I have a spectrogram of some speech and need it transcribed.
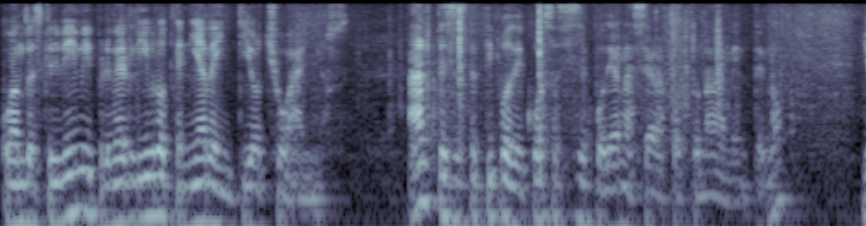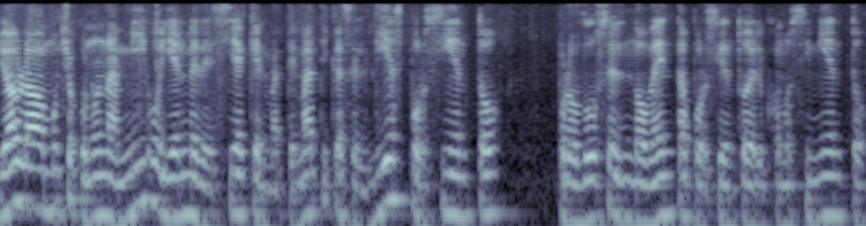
Cuando escribí mi primer libro tenía 28 años. Antes este tipo de cosas sí se podían hacer afortunadamente, ¿no? Yo hablaba mucho con un amigo y él me decía que en matemáticas el 10% produce el 90% del conocimiento.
